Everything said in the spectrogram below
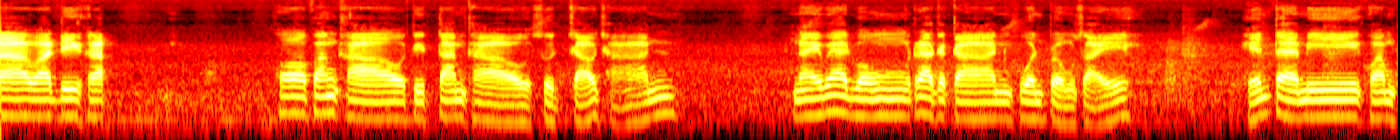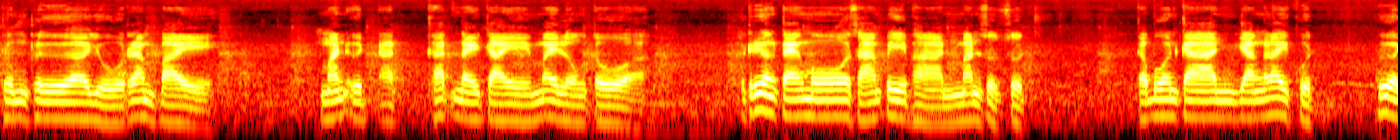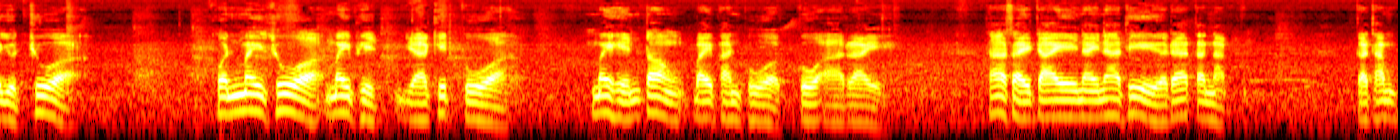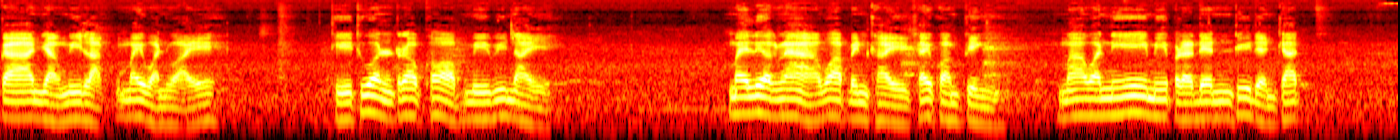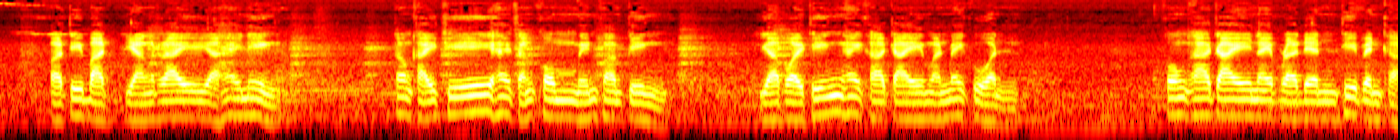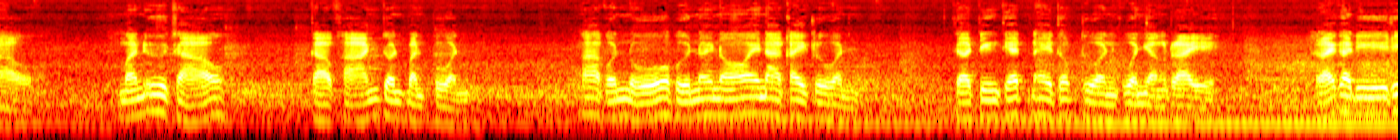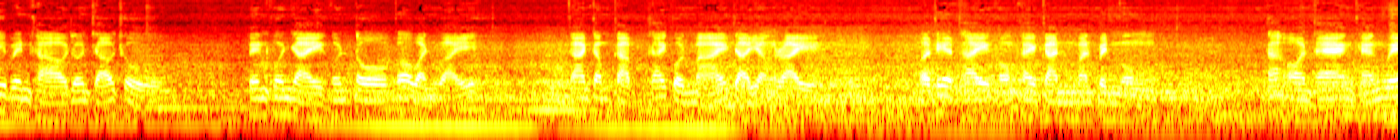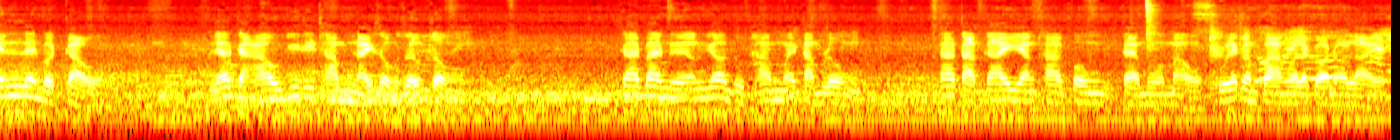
สวัสดีครับ พอฟังข่าวติดตามข่าวสุดเฉาฉาน ในแวดวงราชการควรโปร่งใส เห็นแต่มีความคลุมเครืออยู่ร่ำไป มันอึดอัดคัดในใจไม่ลงตัว เรื่องแตงโมสามปีผ่านมันสุดๆ กระบวนการยังไล่ขุดเพื่อหยุดชั่ว คนไม่ชั่วไม่ผิด อย่าคิดกลัว ไม่เห็นต้องไปพันพัวกลัวอะไร ถ้าใส่ใจในหน้าที่และตระหนักกระทำการอย่างมีหลักไม่หวั่นไหว ถี่ถ้วนรอบคอบมีวินัย ไม่เลือกหน้าว่าเป็นใครใช้ความจริง มาวันนี้มีประเด็นที่เด่นชัด ปฏิบัติอย่างไรอย่าให้นิ่ง ต้องไขชี้ให้สังคมเห็นความจริง อย่าปล่อยทิ้งให้คาใจมันไม่ควร คงคาใจในประเด็นที่เป็นข่าว มันอื้อฉาว กล่าวขานจนปั่นป่วน ผ้าขนหนูผืนน้อยๆ หน้าไข้ครวน จะจริงเท็จให้ทบทวนควรอย่างไร หลายคดีที่เป็นข่าวจนเช้าโชว์เป็นคนใหญ่คนโตก็หวั่นไหว การกำกับใช้กฎหมายจะอย่างไร ประเทศไทยของใครกันมันเป็นงง ถ้าอ่อนแทงแข็งเว้นเล่นบทเก่า แล้วจะเอายุติธรรมไหนส่งเสริมส่ง ชาติบ้านเมืองย่อมถูกทำให้ต่ำลง ถ้าตับใดยังคาคงแต่มัวเมาครูเล็กลำปางวรกรออนไลน์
